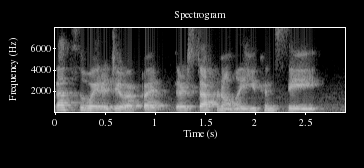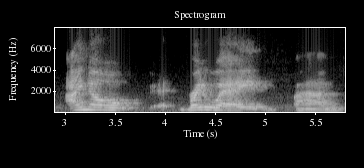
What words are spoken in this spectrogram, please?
that's the way to do it. But there's definitely you can see. I know right away um,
